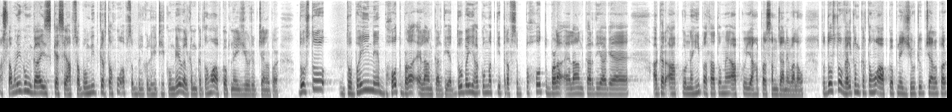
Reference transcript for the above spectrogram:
अस्सलाम वालेकुम गाइस, कैसे आप सब? उम्मीद करता हूँ आप सब बिल्कुल ही ठीक होंगे। वेलकम करता हूँ आपको अपने यूट्यूब चैनल पर। दोस्तों, दुबई ने बहुत बड़ा ऐलान कर दिया। दुबई हुकूमत की तरफ़ से बहुत बड़ा ऐलान कर दिया गया है। अगर आपको नहीं पता तो मैं आपको यहाँ पर समझाने वाला हूँ। तो दोस्तों, वेलकम करता हूँ आपको अपने यूट्यूब चैनल पर।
